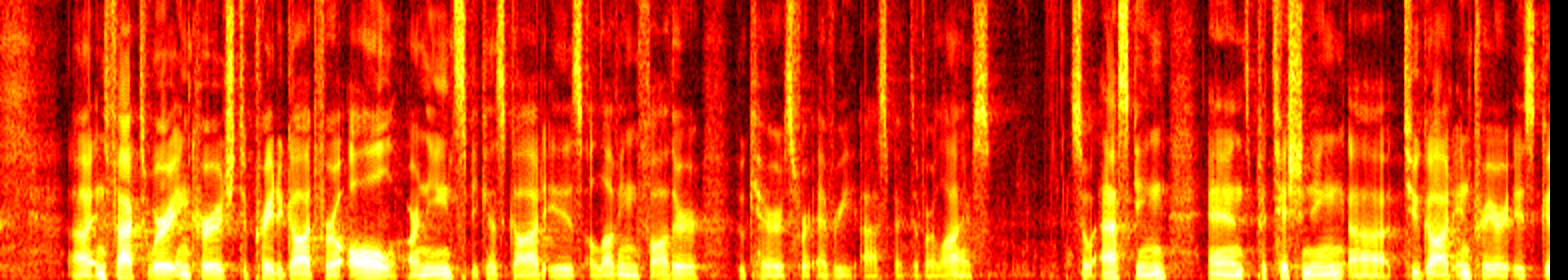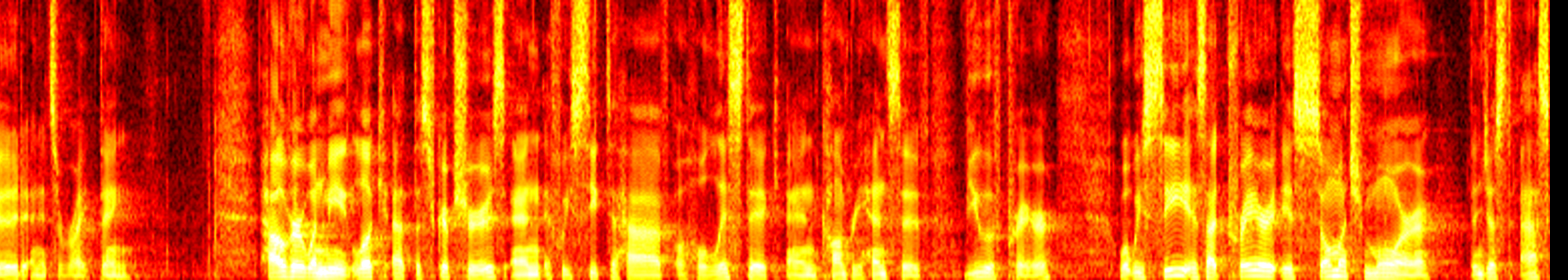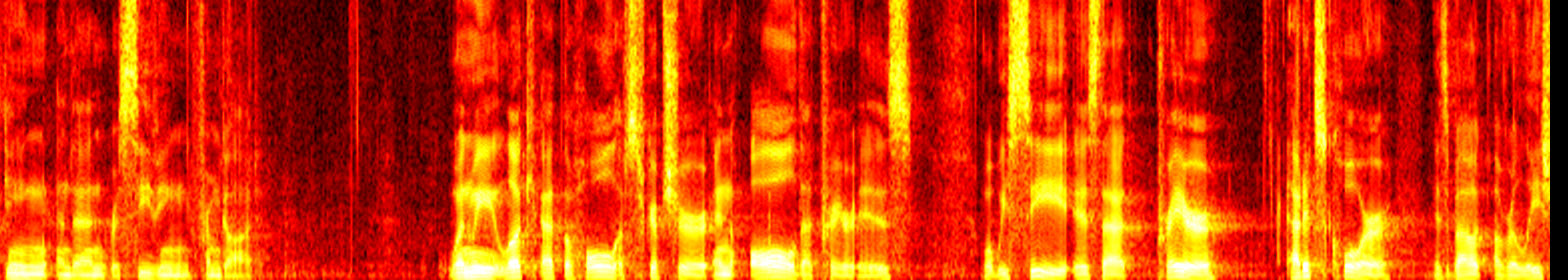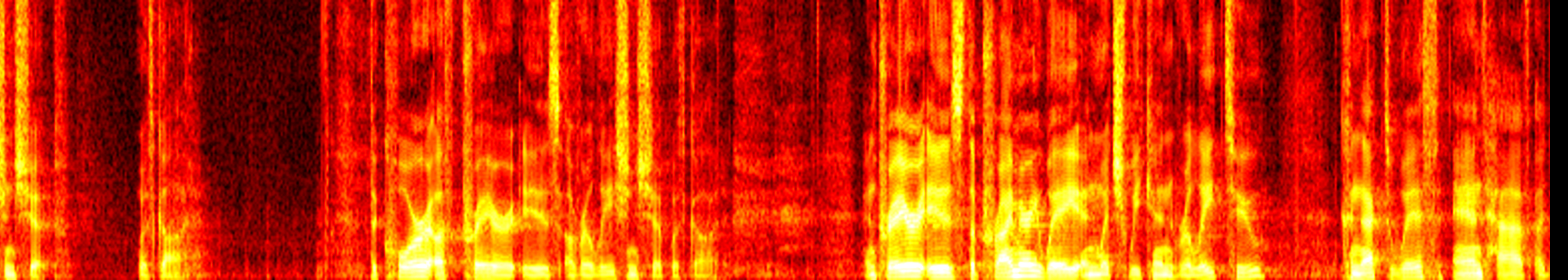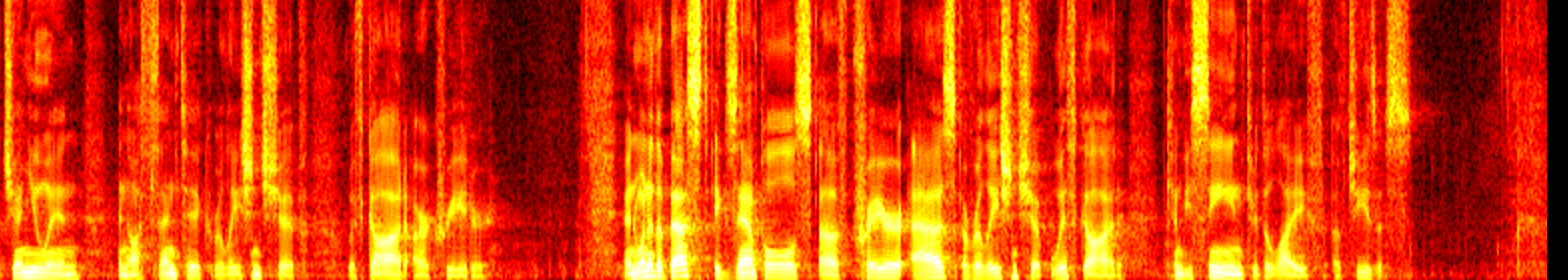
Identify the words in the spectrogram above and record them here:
Uh, in fact, we're encouraged to pray to God for all our needs because God is a loving Father who cares for every aspect of our lives. So, asking and petitioning uh, to God in prayer is good and it's a right thing. However, when we look at the scriptures and if we seek to have a holistic and comprehensive view of prayer, what we see is that prayer is so much more than just asking and then receiving from God. When we look at the whole of Scripture and all that prayer is, what we see is that prayer, at its core, is about a relationship with God. The core of prayer is a relationship with God. And prayer is the primary way in which we can relate to, connect with, and have a genuine and authentic relationship with God, our Creator. And one of the best examples of prayer as a relationship with God can be seen through the life of Jesus.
